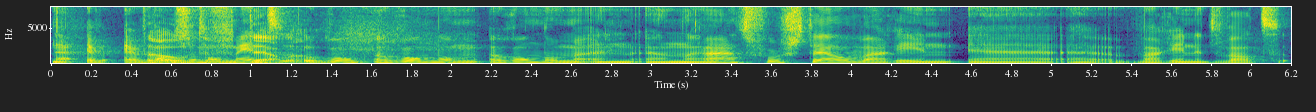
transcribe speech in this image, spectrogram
Nou, er, er was een moment rond, rondom, rondom een, een raadsvoorstel waarin, eh, eh, waarin het wat,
